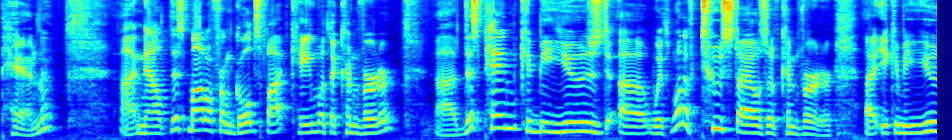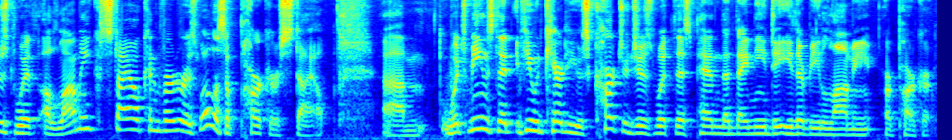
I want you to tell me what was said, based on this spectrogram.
pen. Uh, now, this model from Goldspot came with a converter. Uh, this pen could be used uh, with one of two styles of converter. Uh, it can be used with a Lamy style converter as well as a Parker style, um, which means that if you would care to use cartridges with this pen, then they need to either be Lamy or Parker.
